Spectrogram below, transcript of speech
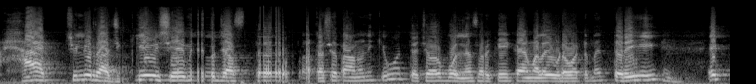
हा ऍक्च्युली राजकीय विषय मी तो जास्त प्रकाशात आणून किंवा त्याच्यावर बोलण्यासारखं काय मला एवढं वाटत नाही तरीही एक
